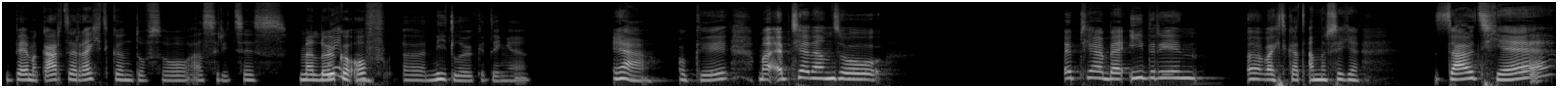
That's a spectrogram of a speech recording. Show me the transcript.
bij elkaar terecht kunt of zo, als er iets is. Met leuke ja. of eh, niet leuke dingen. Ja, oké. Maar heb jij dan zo. Heb jij bij iedereen. eh, wacht, ik ga het anders zeggen. Zou jij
